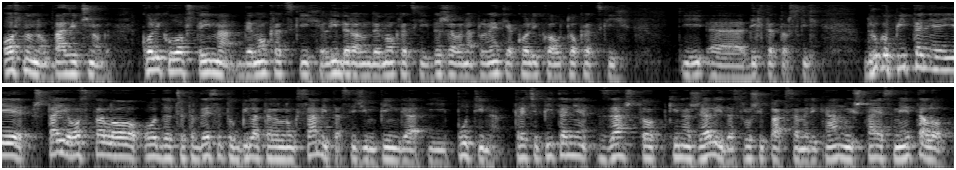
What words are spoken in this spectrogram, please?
osnovnog, bazičnog, koliko uopšte ima demokratskih, liberalno-demokratskih država na planeti, a koliko autokratskih i e, diktatorskih. Drugo pitanje je šta je ostalo od 40. bilateralnog samita Xi Jinpinga i Putina. Treće pitanje, zašto Kina želi da sruši Pax Amerikanu i šta je smetalo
